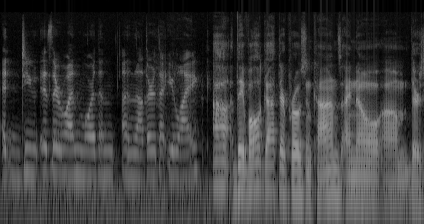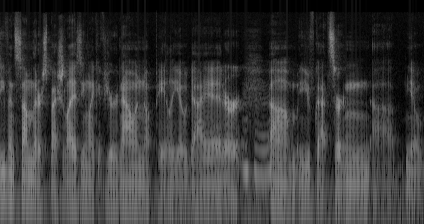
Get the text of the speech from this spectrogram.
uh, do you, is there one more than another that you like? Uh, they've all got their pros and cons. I know um, there's even some that are specializing, like if you're now in a paleo diet or mm-hmm. um, you've got certain, uh, you know,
